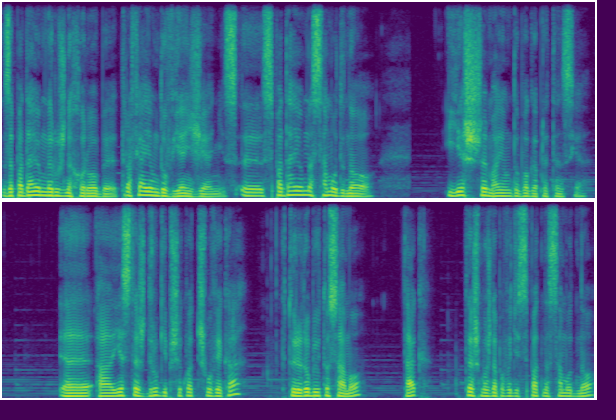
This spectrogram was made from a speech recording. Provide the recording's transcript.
Zapadają na różne choroby, trafiają do więzień, y, spadają na samo dno i jeszcze mają do Boga pretensje. E, a jest też drugi przykład człowieka, który robił to samo, tak? Też można powiedzieć, spadł na samo dno,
